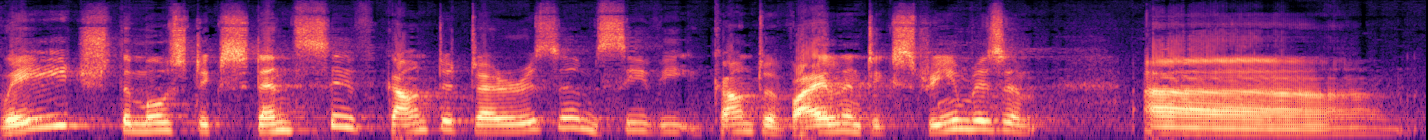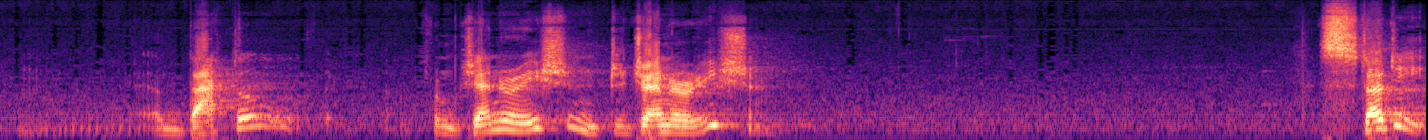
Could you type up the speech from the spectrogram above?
waged the most extensive counterterrorism, CV, counter-violent extremism uh, battle from generation to generation. Study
